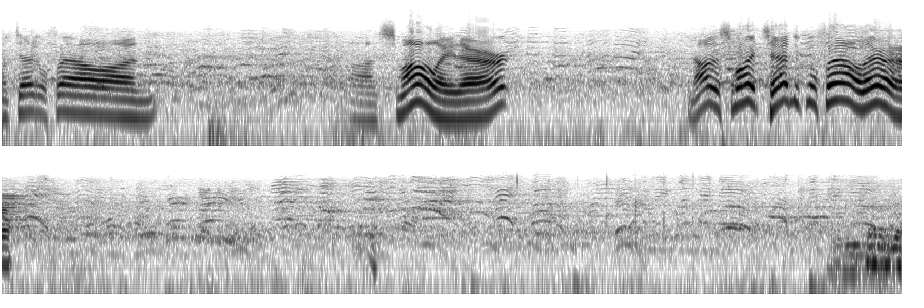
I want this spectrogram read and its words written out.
Uh, tackle foul on on Smalley there. Not a smart technical foul there. Technical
